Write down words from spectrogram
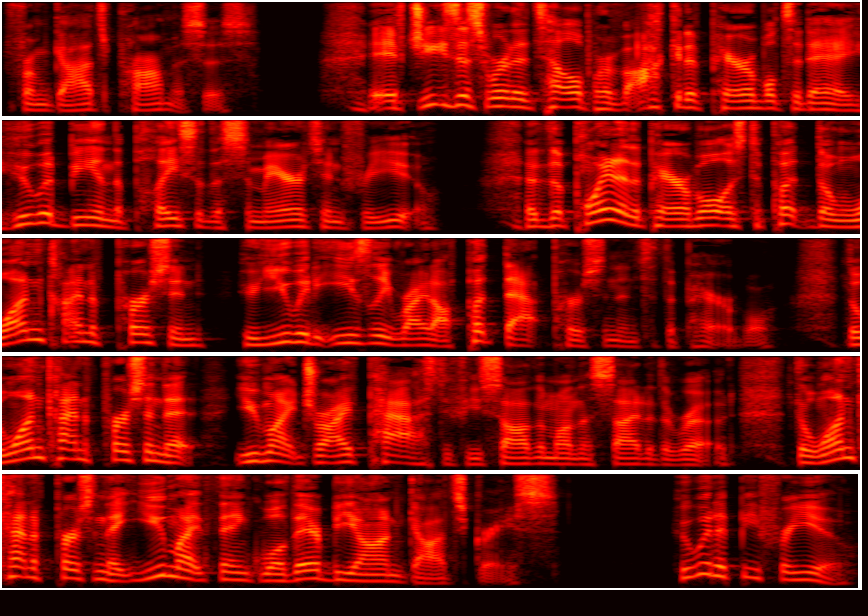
from God's promises? If Jesus were to tell a provocative parable today, who would be in the place of the Samaritan for you? The point of the parable is to put the one kind of person who you would easily write off, put that person into the parable. The one kind of person that you might drive past if you saw them on the side of the road. The one kind of person that you might think, well, they're beyond God's grace. Who would it be for you?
